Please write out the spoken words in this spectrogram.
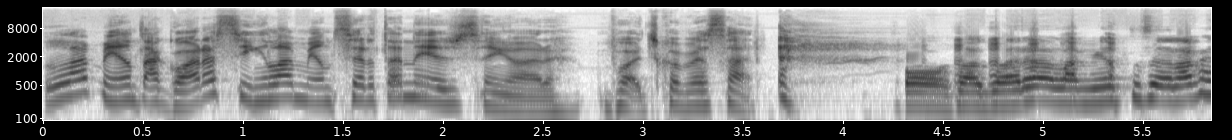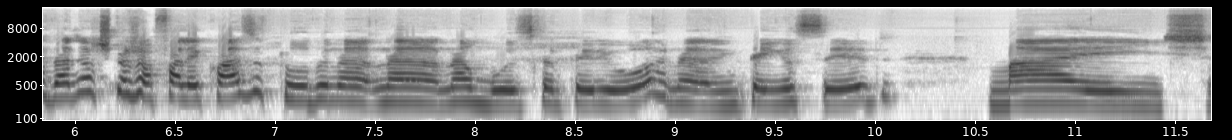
Lamento, agora sim, lamento sertanejo, senhora. Pode começar. Bom, agora lamento. Na verdade, acho que eu já falei quase tudo na, na, na música anterior, né? Em Tenho Sede. Mas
